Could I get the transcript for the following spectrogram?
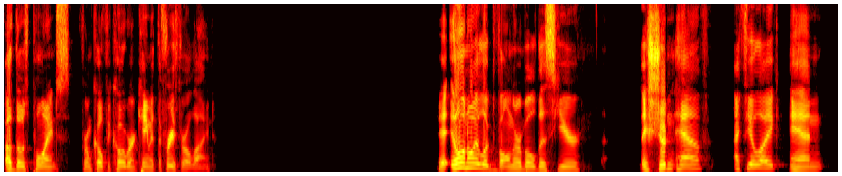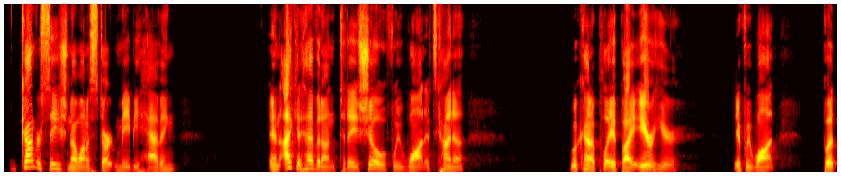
of those points from Kofi Cockburn came at the free throw line. Yeah, Illinois looked vulnerable this year. They shouldn't have, I feel like. And conversation I want to start maybe having, and I could have it on today's show if we want. It's kind of, we'll kind of play it by ear here if we want. But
